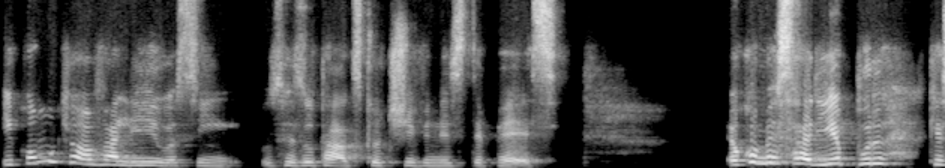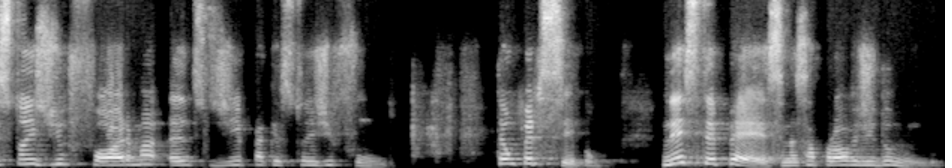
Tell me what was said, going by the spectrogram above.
e como que eu avalio assim os resultados que eu tive nesse TPS? Eu começaria por questões de forma antes de ir para questões de fundo. Então percebam, nesse TPS, nessa prova de domingo,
